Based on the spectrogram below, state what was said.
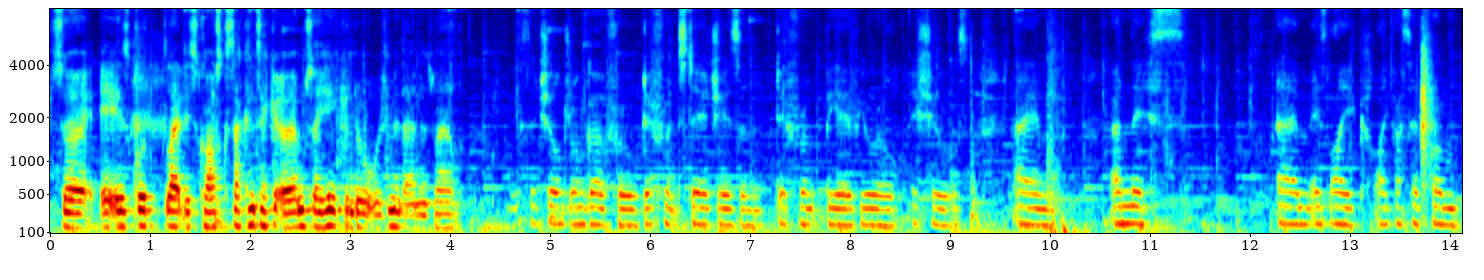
so it is good like this course because I can take it home so he can do it with me then as well. Obviously children go through different stages and different behavioural issues um, and this um, is like, like I said, from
